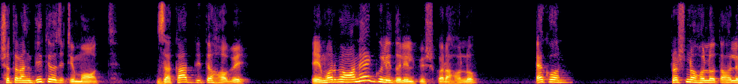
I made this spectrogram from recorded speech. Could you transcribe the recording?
সুতরাং দ্বিতীয় যেটি মত জাকাত দিতে হবে। এই মর্মে অনেকগুলি দলিল পেশ করা হলো। এখন প্রশ্ন হলো, তাহলে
